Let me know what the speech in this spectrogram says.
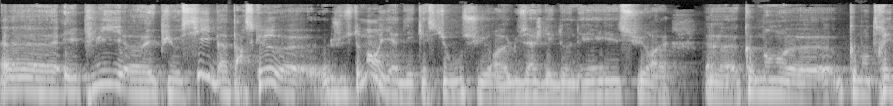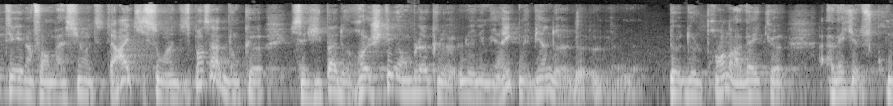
Euh, et puis et puis aussi bah, parce que justement il y a des questions sur l'usage des données, sur comment comment traiter l'information, etc. qui sont indispensables. Donc il ne s'agit pas de rejeter en bloc le, numérique, mais bien de, de le prendre avec avec ce qu'on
